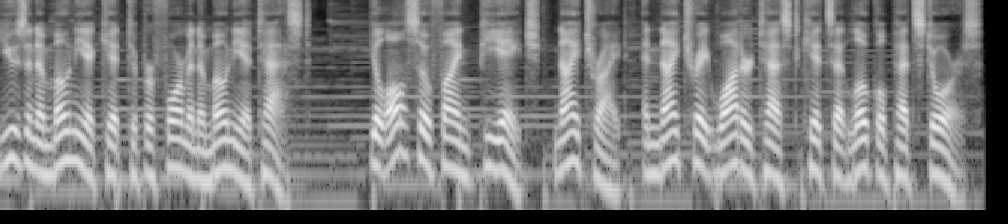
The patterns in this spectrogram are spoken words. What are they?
use an ammonia kit to perform an ammonia test. You'll also find pH, nitrite, and nitrate water test kits at local pet stores.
